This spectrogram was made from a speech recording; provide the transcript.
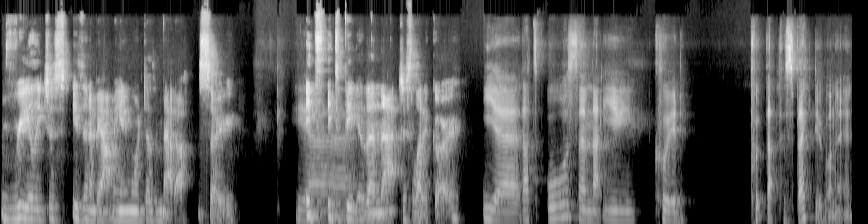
really just isn't about me anymore. It doesn't matter. So yeah. it's, it's bigger than that. Just let it go. Yeah, that's awesome that you could put that perspective on it.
